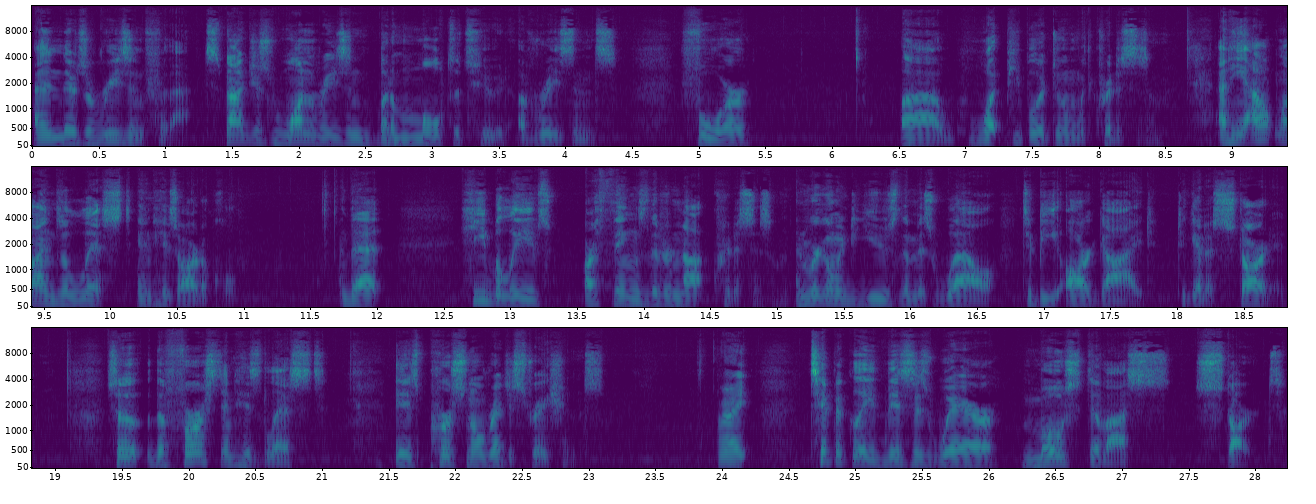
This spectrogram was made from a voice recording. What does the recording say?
And there's a reason for that. It's not just one reason, but a multitude of reasons for uh, what people are doing with criticism. And he outlines a list in his article that he believes are things that are not criticism. And we're going to use them as well to be our guide to get us started. So the first in his list is personal registrations, right? Typically, this is where most of us start.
